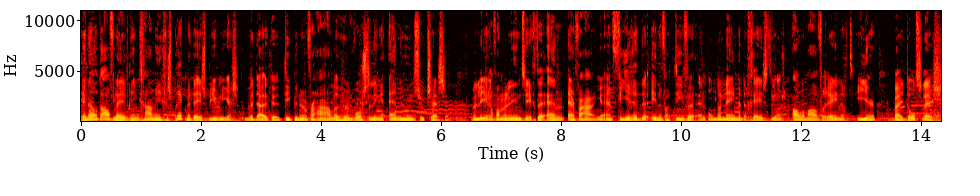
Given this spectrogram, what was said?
In elke aflevering gaan we in gesprek met deze pioniers. We duiken diep in hun verhalen, hun worstelingen en hun successen. We leren van hun inzichten en ervaringen en vieren de innovatieve en ondernemende geest die ons allemaal verenigt hier bij Dot Slash.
